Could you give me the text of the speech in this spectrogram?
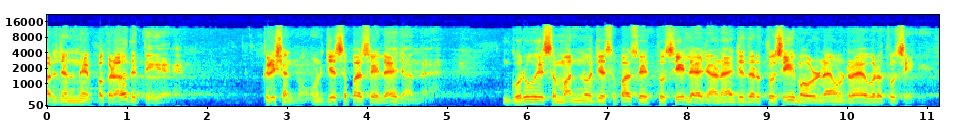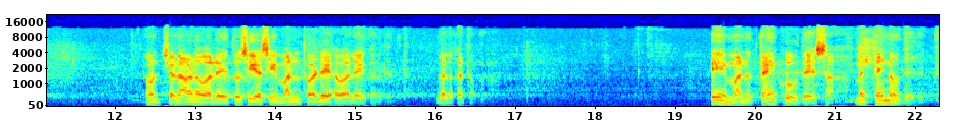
ਅਰਜਨ ਨੇ ਪਕੜਾ ਦਿੱਤੀ ਹੈ ਕ੍ਰਿਸ਼ਨ ਨੂੰ ਹੁਣ ਜਿਸ ਪਾਸੇ ਲੈ ਜਾਣਾ ਹੈ ਗੁਰੂ ਇਸ ਮਨ ਨੂੰ ਜਿਸ ਪਾਸੇ ਤੁਸੀਂ ਲੈ ਜਾਣਾ ਹੈ ਜਿੱਧਰ ਤੁਸੀਂ ਮੋੜਨਾ ਹੈ, ਹੁਣ ਡਰਾਈਵਰ ਤੁਸੀਂ। ਹੁਣ ਚਲਾਉਣ ਵਾਲੇ, ਤੁਸੀਂ ਅਸੀਂ ਮਨ ਤੁਹਾਡੇ ਹਵਾਲੇ ਕਰ ਦਿੱਤਾ। ਗੱਲ ਖਤਮ। ਇਹ ਮਨ ਤੈਂ ਕੋ ਦੇ ਸਾਂ, ਮੈਂ ਤੈਨੂੰ ਦੇ ਦਿੱਤਾ।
